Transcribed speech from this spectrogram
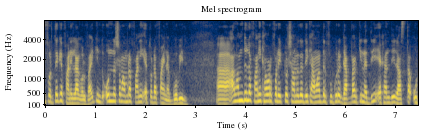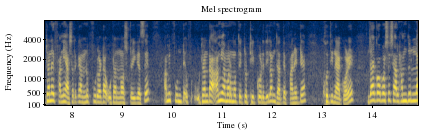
উপর থেকে পানি লাগল পাই, কিন্তু অন্য সময় আমরা পানি এতটা পাই না, গভীর। আলহামদুলিল্লাহ পানি খাওয়ার পরে একটু সামনে দেখি আমাদের পুকুরে গাটলার কিনা দিই, এখান দিয়ে রাস্তা উঠানের পানি আসার কারণে পুরোটা উঠান নষ্ট হয়ে গেছে। আমি উঠানটা আমি আমার মতো একটু ঠিক করে দিলাম যাতে পানিটা ক্ষতি না করে। যাক, অবশেষে আলহামদুলিল্লাহ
